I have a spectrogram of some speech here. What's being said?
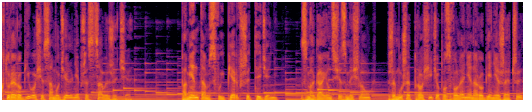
które robiło się samodzielnie przez całe życie. Pamiętam swój pierwszy tydzień, zmagając się z myślą, że muszę prosić o pozwolenie na robienie rzeczy,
